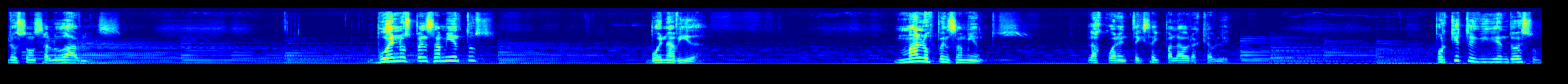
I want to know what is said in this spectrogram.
no son saludables buenos pensamientos, buena vida. Malos pensamientos, las 46 palabras que hablé. ¿Por qué estoy viviendo eso?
